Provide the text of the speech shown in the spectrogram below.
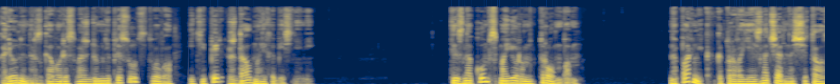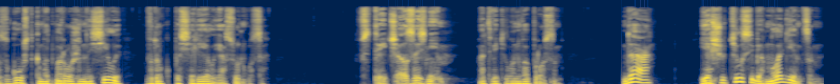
Каленый на разговоре с вождем не присутствовал и теперь ждал моих объяснений. «Ты знаком с майором Тромбом?» Напарник, которого я изначально считал сгустком отмороженной силы, вдруг посерел и осунулся. «Встречался с ним?» — ответил он вопросом. «Да. Я ощутил себя младенцем».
